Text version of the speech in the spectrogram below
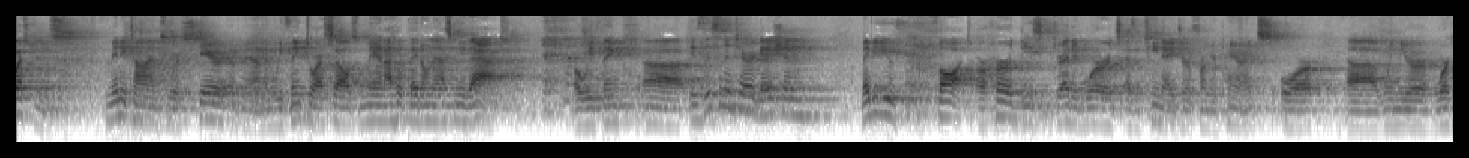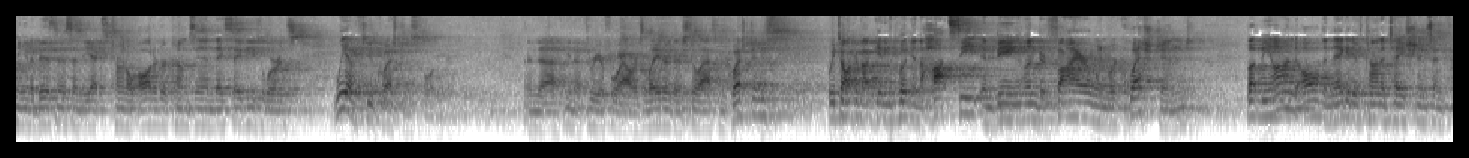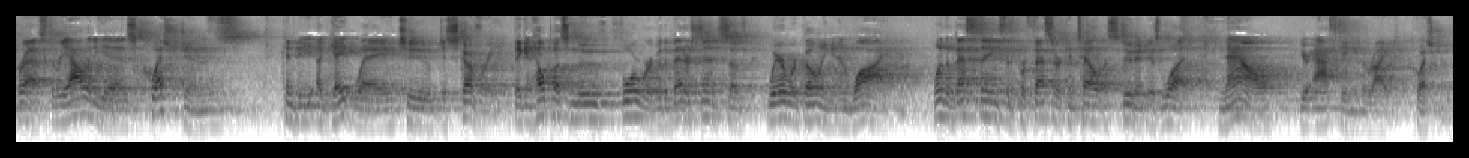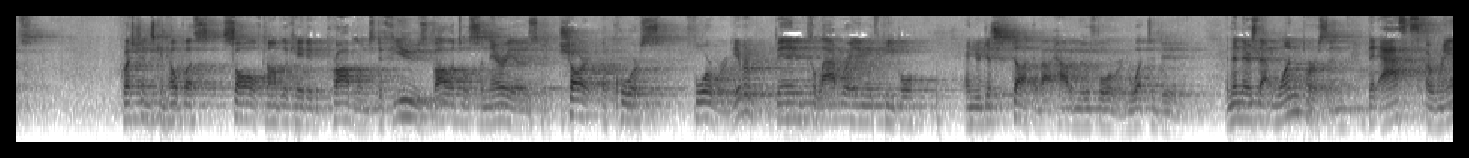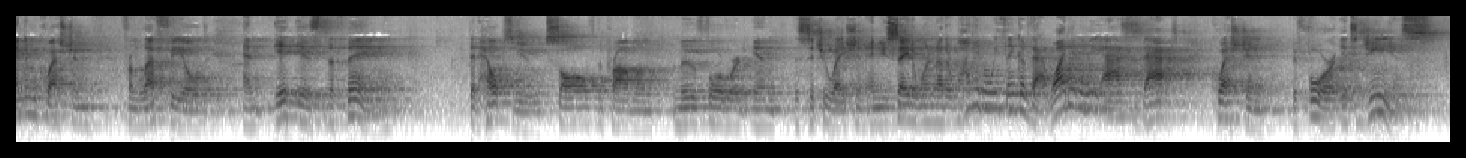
Questions. Many times we're scared of them and we think to ourselves, man, I hope they don't ask me that. Or we think, uh, is this an interrogation? Maybe you've thought or heard these dreaded words as a teenager from your parents, or uh, when you're working in a business and the external auditor comes in, they say these words We have a few questions for you. And, uh, you know, three or four hours later, they're still asking questions. We talk about getting put in the hot seat and being under fire when we're questioned. But beyond all the negative connotations and press, the reality is questions can be a gateway to discovery. They can help us move forward with a better sense of where we're going and why. One of the best things that a professor can tell a student is what? Now you're asking the right questions. Questions can help us solve complicated problems, diffuse volatile scenarios, chart a course forward. You ever been collaborating with people and you're just stuck about how to move forward, what to do? And then there's that one person that asks a random question from left field, and it is the thing that helps you solve the problem, move forward in the situation. And you say to one another, Why didn't we think of that? Why didn't we ask that question before? It's genius.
